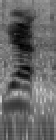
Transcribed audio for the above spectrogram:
Yep.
